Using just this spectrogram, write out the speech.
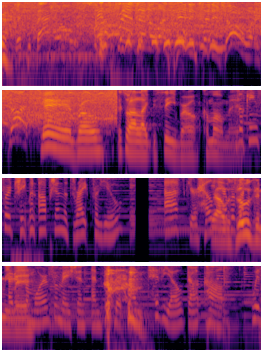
Gets it back. It spins in the left-handed finish. Oh, what a shot. Man, bro. That's what I like to see, bro. Come on, man. Looking for a treatment option that's right for you? Ask your healthcare Yeah, it was provider losing me, for more information and visit antivio.com. With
